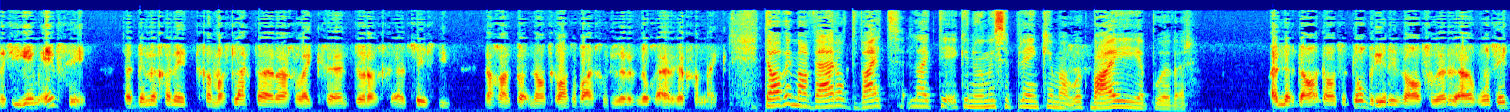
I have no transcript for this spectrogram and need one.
As die IMF sê dat dinge gaan net gaan maar slegter reg lyk in 2016 dan gaan na skaars baie goed hoor nog erger gaan lyk. Daarby maar wêreldwyd lyk die ekonomiese prentjie maar ook baie power. Inderdaad, daar's 'n klomp redes daarvoor. Uh, ons het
